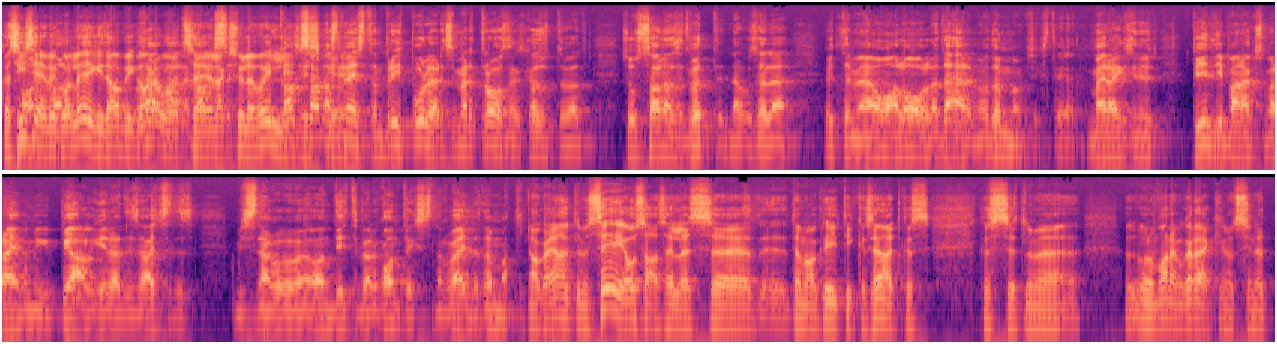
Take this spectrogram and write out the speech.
kas ise on, või kolleegide abiga aru, et see kaks, läks üle võlli siiski. kaks sarnast meest on Priit Pullerits ja Märt Roosna, kes kasutavad suht sarnaseid võtteid nagu selle, ütleme oma loole tähelepanu tõmbamiseks tegelikult tegelikult, ma ei räägi siin nüüd pildipanekust, ma räägin ka mingi pealkirjades ja asjades, mis nagu on tihtipeale kontekstist nagu välja tõmmatud. aga jah, ütleme see osa selles äh, tema kriitikas ja et kas, kas ütleme ma olen varem ka rääkinud siin, et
